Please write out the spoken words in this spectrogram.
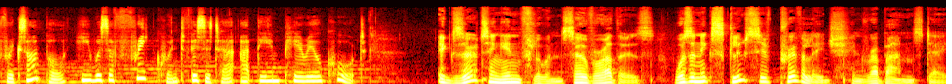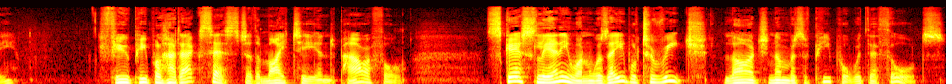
For example, he was a frequent visitor at the imperial court. Exerting influence over others was an exclusive privilege in Raban's day. Few people had access to the mighty and powerful. Scarcely anyone was able to reach large numbers of people with their thoughts.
